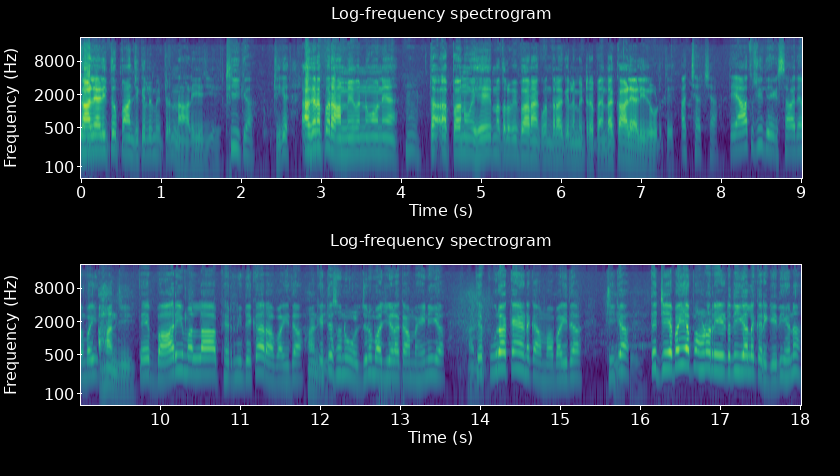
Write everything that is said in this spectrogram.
ਕਾਲੇ ਵਾਲੀ ਤੋਂ 5 ਕਿਲੋਮੀਟਰ ਨਾਲ ਹੀ ਹੈ ਜੀ ਇਹ। ਠੀਕ ਆ। ਠੀਕ ਹੈ? ਅਗਰ ਆਪਾਂ ਰਾਮੇ ਵੱਲੋਂ ਆਉਂਦੇ ਆ। ਤਾਂ ਆਪਾਂ ਨੂੰ ਇਹ ਮਤਲਬ ਵੀ 12 15 ਕਿਲੋਮੀਟਰ ਪੈਂਦਾ ਕਾਲੇ ਵਾਲੀ ਰੋਡ ਤੇ। ਅੱਛਾ ਅੱਛਾ। ਤੇ ਆ ਤੁਸੀਂ ਦੇਖ ਸਕਦੇ ਹੋ ਬਾਈ। ਹਾਂਜੀ। ਤੇ ਬਾਹਰ ਹੀ ਮੱਲਾ ਫਿਰਨੀ ਦੇ ਘਰ ਆ ਬਾਈ ਦਾ। ਕਿਤੇ ਸਾਨੂੰ ਉਲਝਣਬਾਜੀ ਵਾਲਾ ਕੰਮ ਹੈ ਨਹੀਂਗਾ ਤੇ ਪੂਰਾ ਘੈਂਟ ਕੰਮ ਆ ਬਾਈ ਦਾ ਠੀਕ ਆ? ਤੇ ਜੇ ਬਾਈ ਆਪਾਂ ਹੁਣ ਰੇਟ ਦੀ ਗੱਲ ਕਰੀਏ ਦੀ ਹਨਾ?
